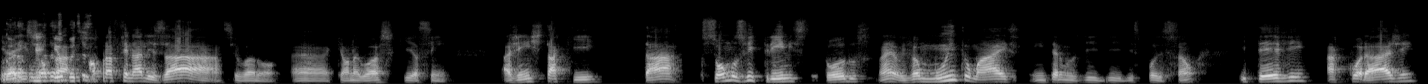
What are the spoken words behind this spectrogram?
Agora, aí, só para coisas... finalizar, Silvano, é, que é um negócio que, assim, a gente está aqui, tá? Somos vitrines todos, né? O Ivan muito mais em termos de, de, de exposição e teve a coragem,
